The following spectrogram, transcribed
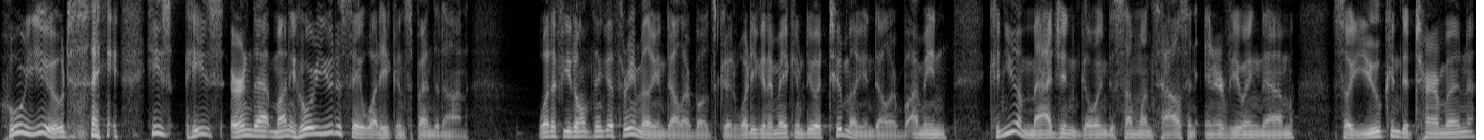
who are you to say he's he's earned that money? Who are you to say what he can spend it on? What if you don't think a three million dollar boat's good? What are you going to make him do a two million dollar boat? I mean, can you imagine going to someone's house and interviewing them so you can determine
